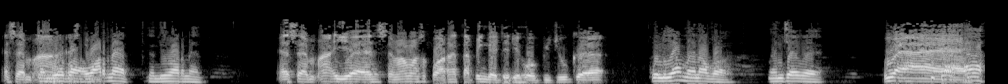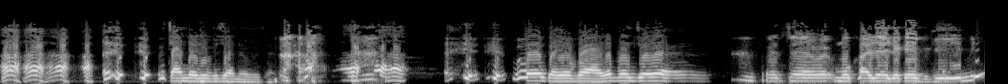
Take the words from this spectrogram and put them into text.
SMA. Ganti apa? SMA. Warnet, ganti warnet. SMA iya SMA masuk warnet tapi nggak jadi hobi juga. Kuliah main apa? Main cewek. Wah. bercanda nih, bercanda, bercanda. Wah, gaya banget main cewek. Cewek mukanya aja kayak begini.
